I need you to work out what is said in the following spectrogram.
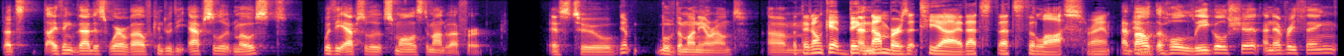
that's i think that is where valve can do the absolute most with the absolute smallest amount of effort is to Yep. move the money around. Um, But they don't get big numbers at TI. That's that's the loss, right? about And- the whole legal shit and everything.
